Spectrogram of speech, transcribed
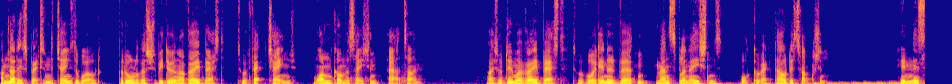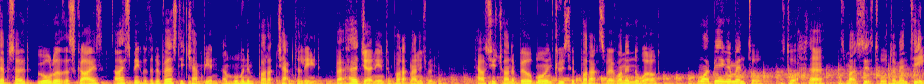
I'm not expecting to change the world, but all of us should be doing our very best to effect change, one conversation at a time. I shall do my very best to avoid inadvertent mansplanations or correctile dysfunction. In this episode, Ruler of the Skies, I speak with a diversity champion and woman in product chapter lead about her journey into product management, how she's trying to build more inclusive products for everyone in the world, and why being a mentor has taught her as much as it's taught a mentee.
